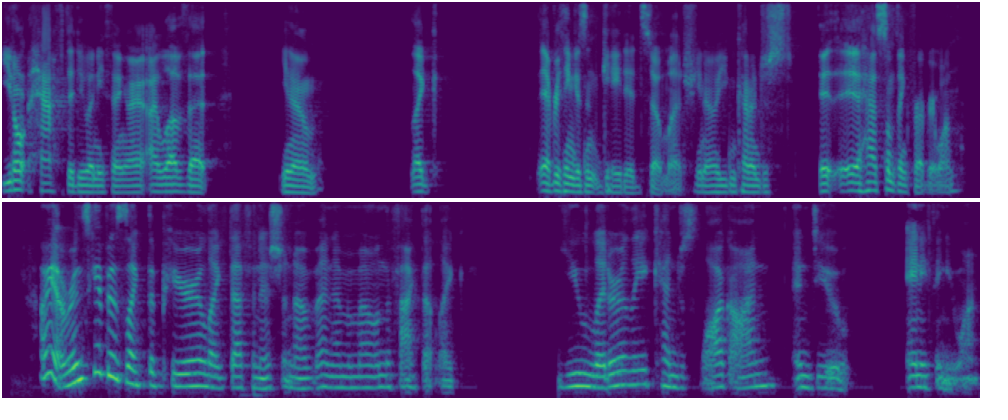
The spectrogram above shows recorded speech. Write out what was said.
you don't have to do anything. I, I love that. You know, like everything isn't gated so much. You know, you can kind of just it, it has something for everyone. Oh yeah, RuneScape is like the pure like definition of an MMO and the fact that like you literally can just log on and do anything you want.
